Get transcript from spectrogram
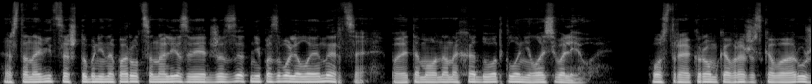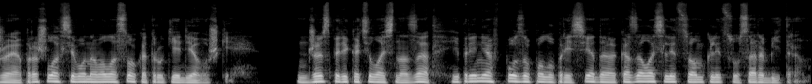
Остановиться, чтобы не напороться на лезвие Джезет не позволила инерция, поэтому она на ходу отклонилась влево. Острая кромка вражеского оружия прошла всего на волосок от руки девушки. Джесс перекатилась назад и, приняв позу полуприседа, оказалась лицом к лицу с арбитром.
